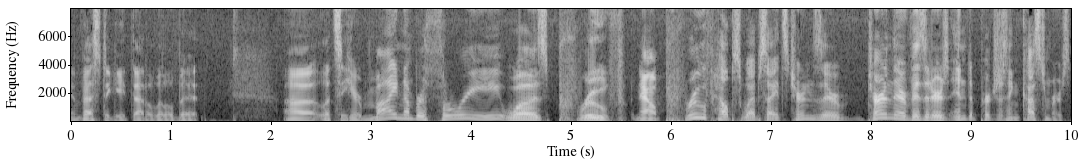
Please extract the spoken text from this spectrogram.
investigate that a little bit. Uh, let's see here. My number three was Proof. Now, Proof helps websites turn their turn their visitors into purchasing customers.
